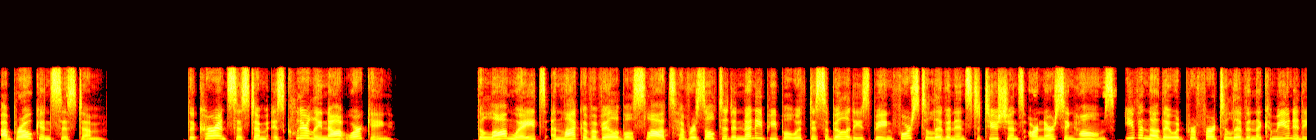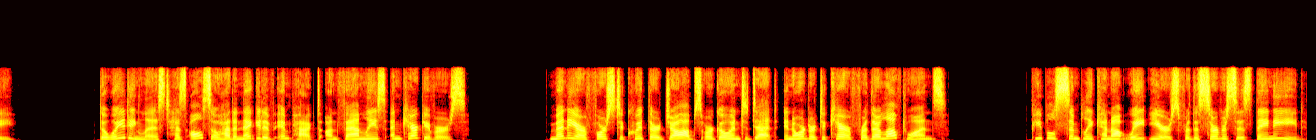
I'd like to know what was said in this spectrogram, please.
A broken system. The current system is clearly not working. The long waits and lack of available slots have resulted in many people with disabilities being forced to live in institutions or nursing homes, even though they would prefer to live in the community. The waiting list has also had a negative impact on families and caregivers. Many are forced to quit their jobs or go into debt in order to care for their loved ones. People simply cannot wait years for the services they need.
